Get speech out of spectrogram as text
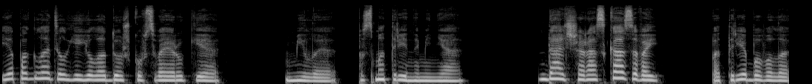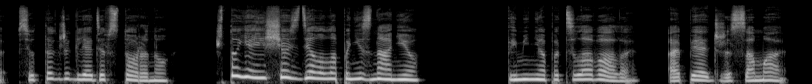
я погладил ее ладошку в своей руке. «Милая, посмотри на меня». «Дальше рассказывай», — потребовала, все так же глядя в сторону. «Что я еще сделала по незнанию?» «Ты меня поцеловала, Опять же, сама,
